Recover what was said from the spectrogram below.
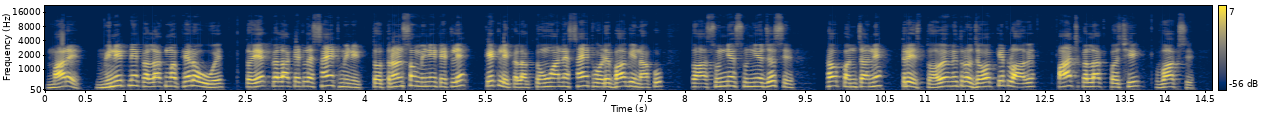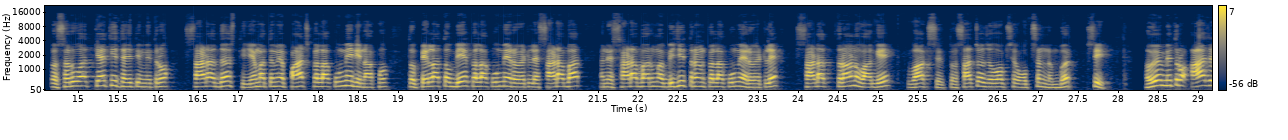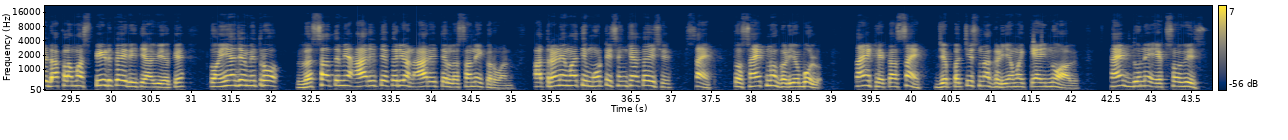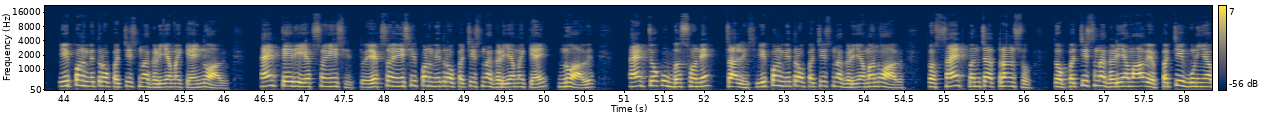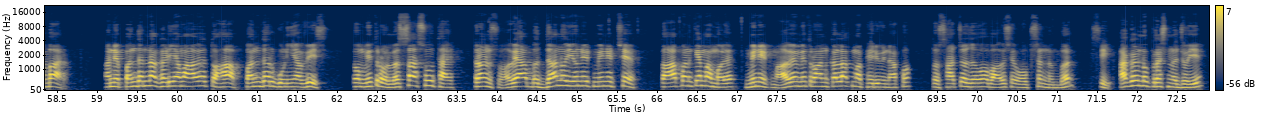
મારે મિનિટને કલાકમાં ફેરવવું હોય તો એક કલાક એટલે સાઠ મિનિટ. તો ત્રણસો મિનિટ એટલે કેટલી કલાક? તો હું આને સાઠ વડે ભાગી નાખું. તો આ શૂન્ય શૂન્ય જશે. છ પંચાને ત્રીસ. તો હવે મિત્રો જવાબ કેટલો આવે? પાંચ કલાક પછી વાગશે. તો શરૂઆત ક્યાંથી થઈ હતી મિત્રો? સાડા દસથી. એમાં તમે પાંચ કલાક ઉમેરી નાખો. તો પહેલાં તો બે કલાક ઉમેરો એટલે સાડા બાર અને સાડા બારમાં બીજી ત્રણ કલાક ઉમેરો એટલે સાડા ત્રણ વાગે વાગશે. તો સાચો જવાબ છે ઓપ્શન નંબર સી. હવે મિત્રો, આ જ દાખલામાં સ્પીડ કઈ રીતે આવી શકે? તો અહીંયા જે મિત્રો, લસા તમે આ રીતે કર્યો ને આ રીતે લસા નહીં કરવાનું. આ ત્રણેયમાંથી મોટી સંખ્યા કઈ છે? સાઠ તો સાઠ નો ઘડિયો બોલો. સાઠ એકા સાઠ જે પચીસના ઘડિયામાં ક્યાંય ન આવે. સાઠ દુને એકસો વીસ. એ પણ મિત્રો પચીસના ઘડિયામાં ક્યાંય ન આવે. સાઠ તેરી એકસો એંશી. તો એકસો એંશી પણ મિત્રો પચીસના ઘડિયામાં ક્યાંય ન આવે. સાઠ ચોકુ બસો ચાલીસ. એ પણ મિત્રો પચીસના ઘડિયામાં ન આવે. તો સાઠ પંચા ત્રણસો. તો પચીસના ઘડિયામાં આવે પચીસ ગુણ્યા બાર. અને પંદરના ઘડિયામાં આવે તો હા, પંદર ગુણ્યા વીસ. તો મિત્રો લસા શું થાય? ત્રણસો. હવે આ બધાનો યુનિટ મિનિટ છે. તો આ પણ કેમાં મળે? મિનિટમાં. હવે મિત્રો આને કલાકમાં ફેરવી નાખો. તો સાચો જવાબ આવશે ઓપ્શન નંબર સી આગળનો પ્રશ્ન જોઈએ.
